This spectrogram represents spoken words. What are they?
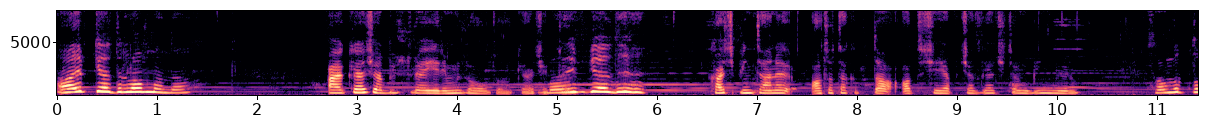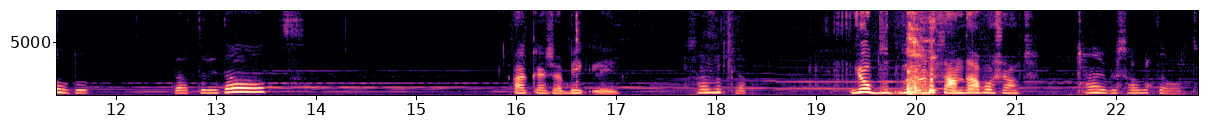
Ayıp geldi lan bana. Arkadaşlar bir sürü yerimiz oldu Bana gerçekten. ayıp geldi. Kaç bin tane ata takıp da at şey yapacağız gerçekten bilmiyorum. Sandık doldu. Datridat. Arkadaşlar bekleyin. Sandık yap. Yo bu, bu sandığa boşalt. Hayır bir sandık da vardı.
